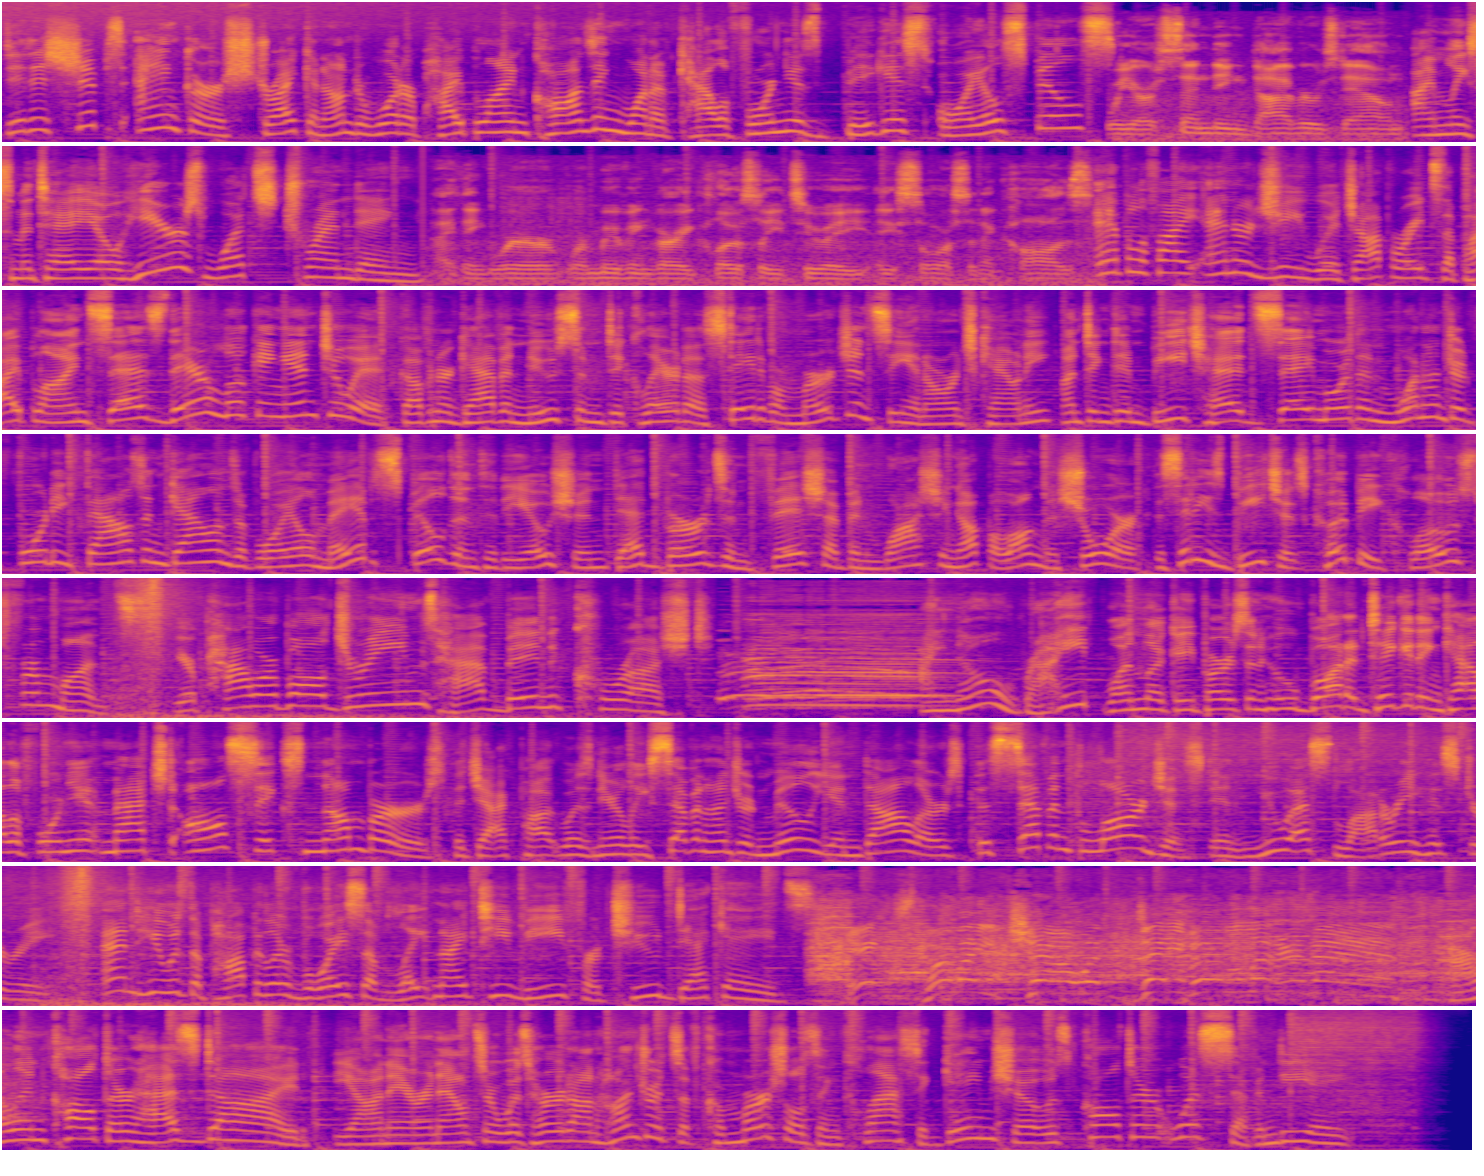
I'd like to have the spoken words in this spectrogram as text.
Did a ship's anchor strike an underwater pipeline causing one of California's biggest oil spills? We are sending divers down. I'm Lisa Mateo. Here's what's trending. I think we're we're moving very closely to a, a source and a cause. Amplify Energy, which operates the pipeline, says they're looking into it. Governor Gavin Newsom declared a state of emergency in Orange County. Huntington Beach heads say more than 140,000 gallons of oil may have spilled into the ocean. Dead birds and fish have been washing up along the shore. The city's beaches could be closed for months months. Your Powerball dreams have been crushed. I know, right? One lucky person who bought a ticket in California matched all six numbers. The jackpot was nearly $700 million, the seventh largest in U.S. lottery history. And he was the popular voice of late night TV for two decades. It's The Late Show with David Letterman. Alan Kalter has died. The on air announcer was heard on hundreds of commercials and classic game shows. Kalter was 78.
